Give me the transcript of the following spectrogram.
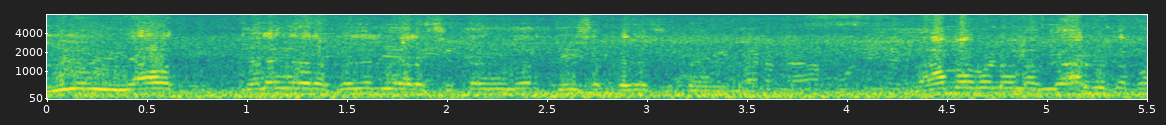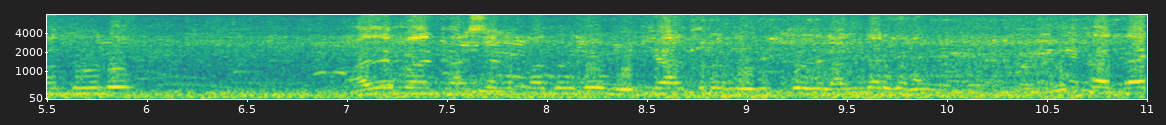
ఈరోజు యావత్ తెలంగాణ ప్రజలు ఇవాళ సిద్ధంగా ఉన్నారు దేశ ప్రజలు సిద్ధంగా ఉన్నారు. రామగుండంలో కార్మిక బంధువులు అదే మా కర్షక బంధువులు విద్యార్థులు నిరుద్యోగులు అందరూ కూడా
